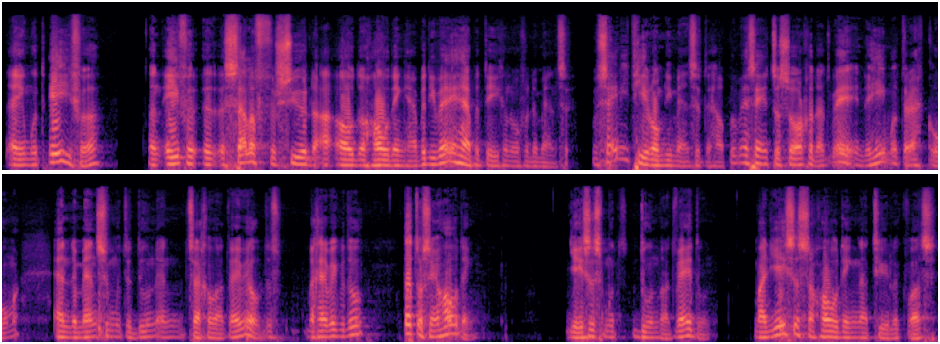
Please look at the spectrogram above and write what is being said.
En je moet even een even zelfverzuurde oude houding hebben die wij hebben tegenover de mensen. We zijn niet hier om die mensen te helpen. Wij zijn te zorgen dat wij in de hemel terechtkomen en de mensen moeten doen en zeggen wat wij willen. Dus begrijp ik bedoel? Dat was zijn houding. Jezus moet doen wat wij doen. Maar Jezus' houding natuurlijk was,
